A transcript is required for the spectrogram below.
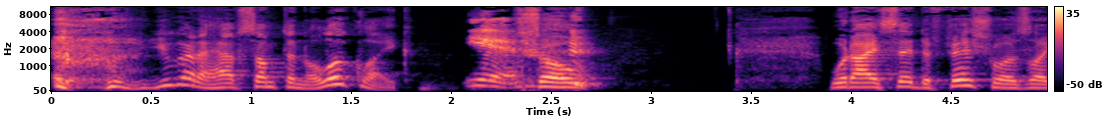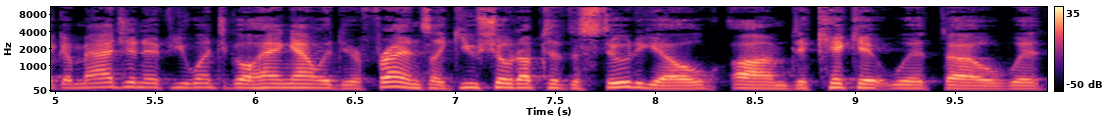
you got to have something to look like. Yeah. So what I said to Fish was like, imagine if you went to go hang out with your friends, like you showed up to the studio um, to kick it with uh, with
